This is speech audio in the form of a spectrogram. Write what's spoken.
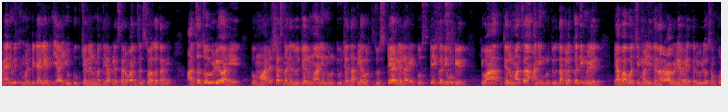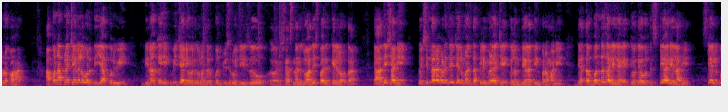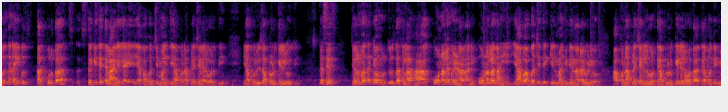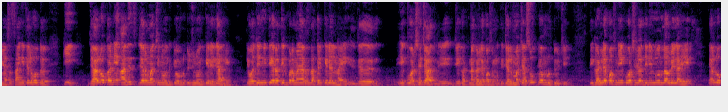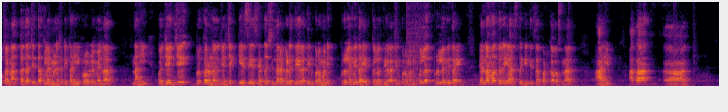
Man with multi talent या YouTube चॅनलमध्ये आपल्या सर्वांचं स्वागत आहे. आजचा जो व्हिडिओ आहे तो महाराष्ट्र शासनाने जो जन्म आणि मृत्यूच्या दाखल्यावरती जो स्टे आणलेला आहे तो स्टे कधी उठेल किंवा जन्माचा आणि मृत्यूचा दाखला कधी मिळेल याबाबतची माहिती देणारा हा व्हिडिओ आहे. तर व्हिडिओ संपूर्ण पहा. आपण आपल्या चॅनलवरती यापूर्वी दिनांक एकवीस जानेवारी दोन हजार पंचवीस रोजी जो शासनाने जो आदेश पारित केलेला होता त्या आदेशाने तहसीलदाराकडे जे जन्माचे दाखले मिळायचे कलम तेरा तीन प्रमाणे ते आता बंद झालेले आहेत किंवा त्यावरती स्टे आलेला आहे. स्टेल बंद नाही पण तात्पुरता स्थगित त्याला आलेली आहे. याबाबतची माहिती आपण आपल्या चॅनलवरती यापूर्वीच अपलोड केलेली होती. तसेच जन्माचा किंवा मृत्यूचा दाखला हा कोणाला मिळणार आणि कोणाला नाही याबाबतची देखील माहिती देणारा व्हिडिओ आपण आपल्या चॅनलवरती अपलोड केलेला होता. त्यामध्ये मी असं सांगितलेलं होतं की ज्या लोकांनी आधीच जन्माची नोंद किंवा मृत्यूची नोंद केलेली आहे किंवा ज्यांनी तेरा तीन प्रमाणे अर्ज दाखल केलेला नाही एक वर्षाच्या आत म्हणजे जी घटना घडल्यापासून मग ती जन्माची असो किंवा मृत्यूची ती घडल्यापासून एक वर्षाच्या आत ज्यांनी नोंद लावलेली आहे त्या लोकांना कदाचित दाखला मिळण्यासाठी काही प्रॉब्लेम येणार नाही. पण ज्यांचे प्रकरण ज्यांचे केसेस या तहसीलदाराकडे तेरा तीन प्रमाणे प्रलंबित आहेत कलम तेरा तीन प्रमाणे प्रल- प्रलंबित आहे त्यांना मात्र या स्थगितीचा फटका बसणार आहे. आता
